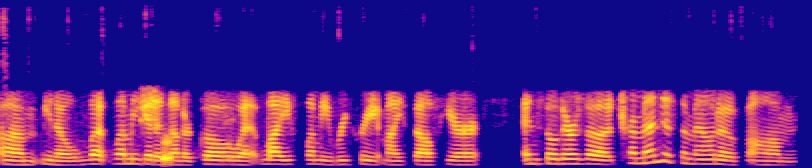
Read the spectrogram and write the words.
Um, you know, let let me get sure. another go at life. Let me recreate myself here and so there's a tremendous amount of um,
